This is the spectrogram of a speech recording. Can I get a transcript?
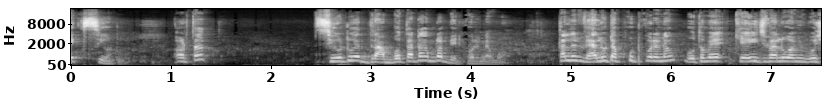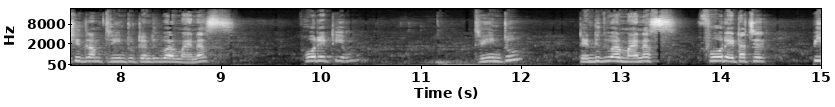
এক্স সিও টু অর্থাৎ সিও টু এর দ্রাব্যতাটা আমরা বের করে নেব। তাহলে ভ্যালুটা পুট করে নাও। প্রথমে কে এইচ ভ্যালু আমি বসিয়ে দিলাম three into ten to power minus four ATM three into ten to power minus four এটা আছে পি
